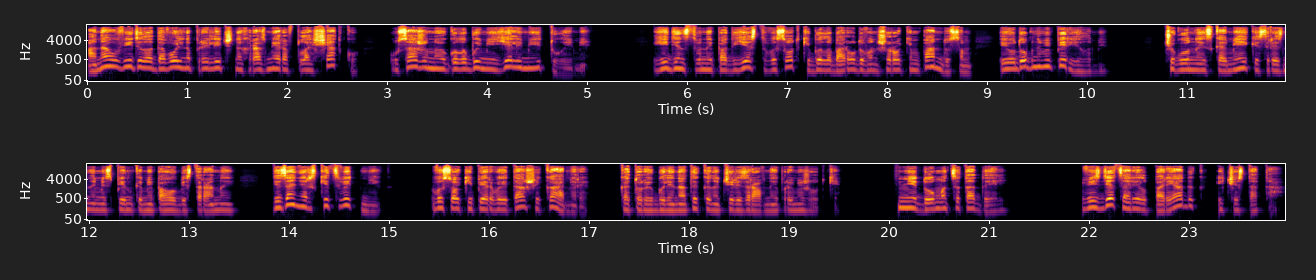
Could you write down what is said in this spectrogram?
Она увидела довольно приличных размеров площадку, усаженную голубыми елями и туями. Единственный подъезд высотки был оборудован широким пандусом и удобными перилами. Чугунные скамейки с резными спинками по обе стороны, дизайнерский цветник, высокий первый этаж и камеры, которые были натыканы через равные промежутки. Не дом, а цитадель. Везде царил порядок и чистота.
